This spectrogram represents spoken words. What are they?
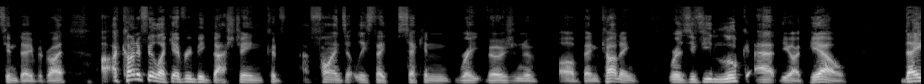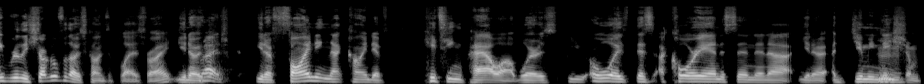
Tim David, right? I, I kind of feel like every big bash team could f- find at least a second rate version of, of Ben Cutting. Whereas if you look at the IPL, they really struggle for those kinds of players, right? You know, Right. you know, finding that kind of hitting power. Whereas you always there's a Corey Anderson and a you know a Jimmy Hmm. Neesham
